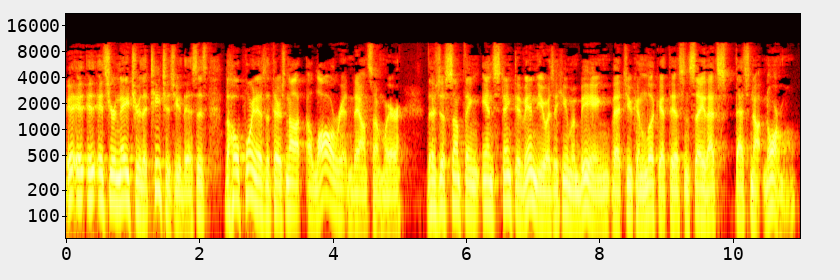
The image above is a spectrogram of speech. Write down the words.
it, it, it's your nature that teaches you this. Is the whole point is that there's not a law written down somewhere there's just something instinctive in you as a human being that you can look at this and say that's, that's not normal.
